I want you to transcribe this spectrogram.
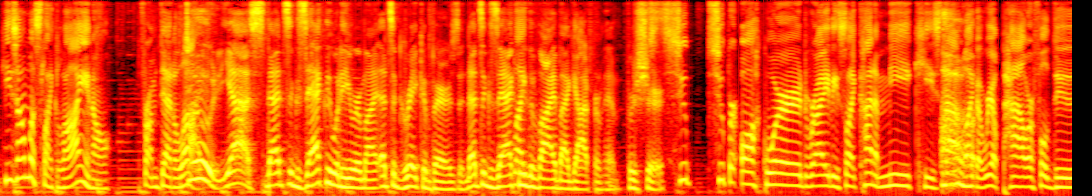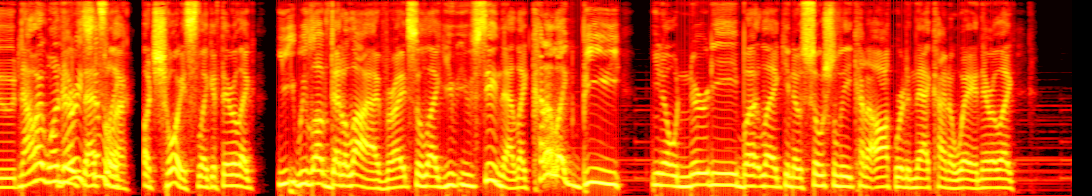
he's almost like Lionel from Dead Alive. Dude, yes, that's exactly what he reminds. That's a great comparison. That's exactly Like- the vibe I got from him for sure. Super, super awkward, right? He's like kind of meek. He's not Oh. like a real powerful dude. Now I wonder Very if that's similar. like a choice. Like if they were like, "Y- we love Dead Alive, right? So like you you've seen that, like kind of like be you know nerdy, but like you know socially kind of awkward in that kind of way. And they were like,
